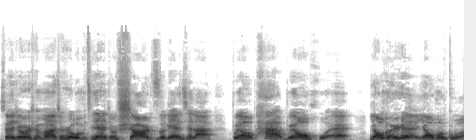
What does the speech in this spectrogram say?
所以就是什么？就是我们今天就十二字连起来，不要怕，不要悔，要么忍，要么滚。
